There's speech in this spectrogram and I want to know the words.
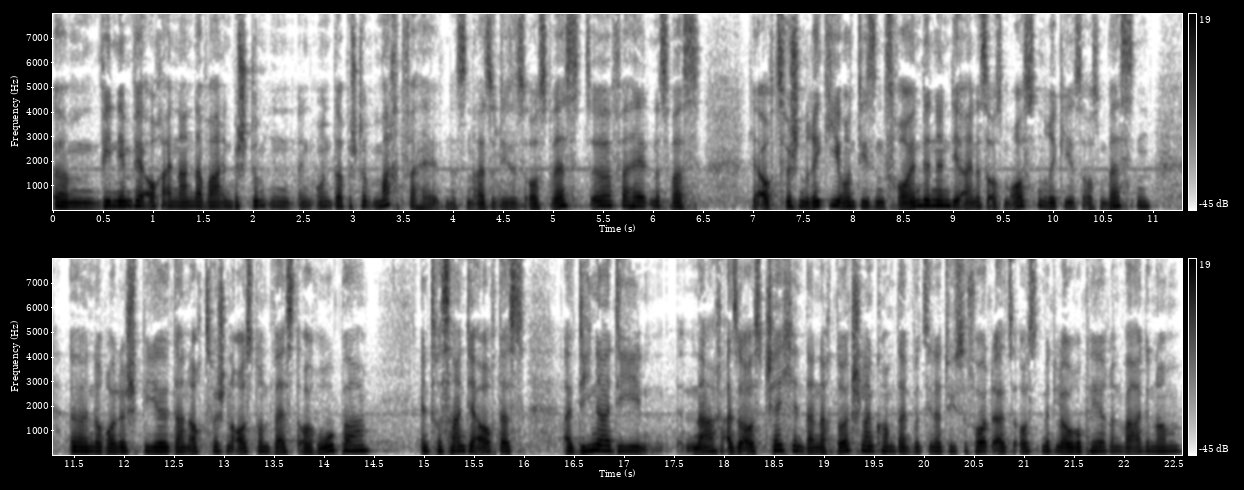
ähm, wie nehmen wir auch einander wahr in bestimmten, in, unter bestimmten Machtverhältnissen? Also mhm. dieses Ost-West-Verhältnis, was ja auch zwischen Ricky und diesen Freundinnen, die eine ist aus dem Osten, Ricky ist aus dem Westen äh, eine Rolle spielt, dann auch zwischen Ost- und Westeuropa. Interessant ja auch, dass Aldina, die nach, also aus Tschechien dann nach Deutschland kommt, dann wird sie natürlich sofort als Ostmitteleuropäerin wahrgenommen,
